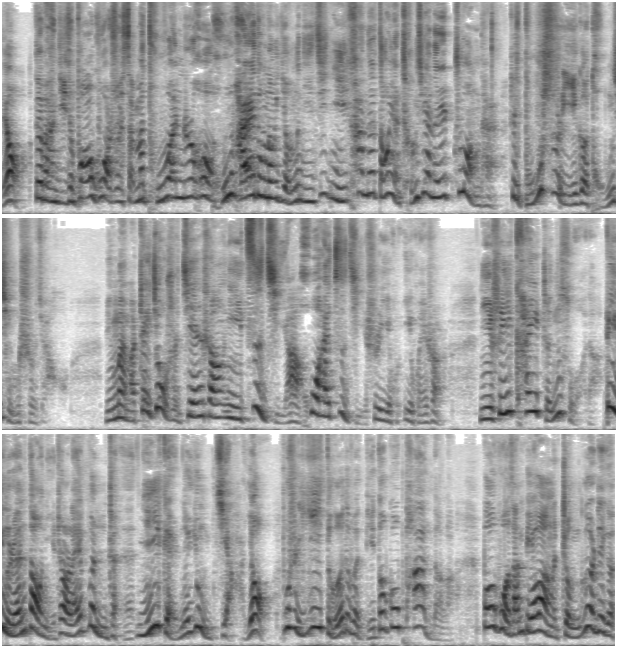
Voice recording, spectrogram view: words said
药，对吧？你就包括说什么涂完之后胡牌都能赢，你这你看他导演呈现的这状态，这不是一个同情视角，明白吗？这就是奸商，你自己啊祸害自己是一一回事儿，你是一开诊所的。病人到你这儿来问诊，你给人家用假药，不是医德的问题，都够判的了。包括咱别忘了，整个这个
